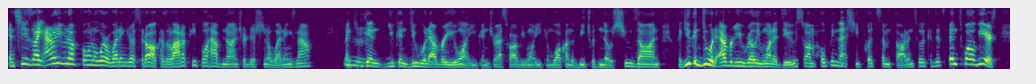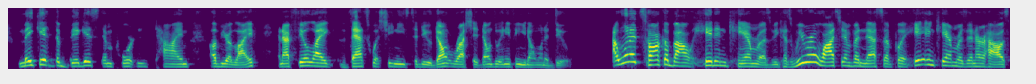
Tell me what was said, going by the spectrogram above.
and she's like i don't even know if i want to wear a wedding dress at all because a lot of people have non-traditional weddings now like mm-hmm. you can you can do whatever you want. You can dress however you want. You can walk on the beach with no shoes on. Like you can do whatever you really want to do. So I'm hoping that she puts some thought into it because it's been 12 years. Make it the biggest important time of your life. And I feel like that's what she needs to do. Don't rush it. Don't do anything you don't want to do. I want to talk about hidden cameras because we were watching Vanessa put hidden cameras in her house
